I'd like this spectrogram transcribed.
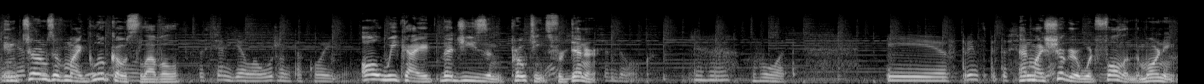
In terms of my glucose level, all week I ate veggies and proteins for dinner. And my sugar would fall in the morning.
